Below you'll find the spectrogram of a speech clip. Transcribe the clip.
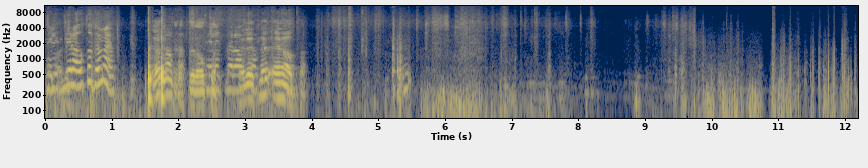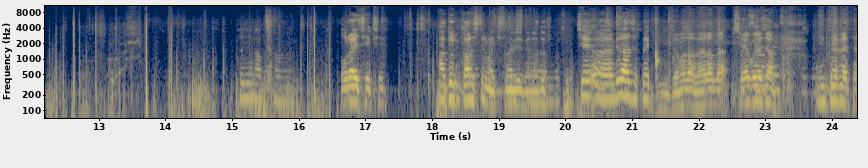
Peletler altta değil mi? Peletler altta. Peletler altta. Peletler en altta. Orayı çek şey. Ha dur karıştırma ikisini birbirine dur. Şey e, birazcık bekleyeceğim Cemal abi herhalde şeye koyacağım. İnternete.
